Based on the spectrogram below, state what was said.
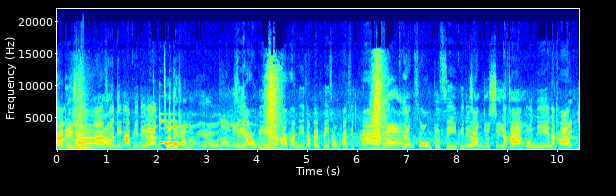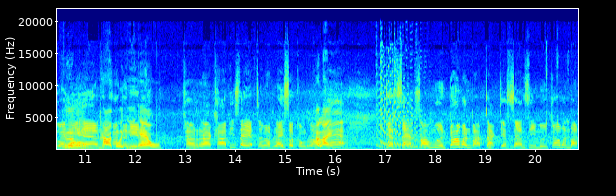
สวัสดีค่ะอ่าสวัสดีค่ะพี่เดือน สวัสดีค่ะมะเหมีโอ้ยโหวได้เลย CRV นะคะคันนี้จะเป็นปี ค่ะ2015 เครื่อง 2.4 พี่เดือน2.4นะคะ จ้ะตัวนี้นะคะเป็นตัวครื่อง EL นะคะค่ะตัว ตัวนี้นะ EL ค่ะราคาพิเศษสำหรับไลฟ์สดของเราเท่าไหร่ แค่ เจ็ดแสนสองหมื่นเก้าพันบาทจากเจ็ดแสนสี่หมื่นเก้าพันบาท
